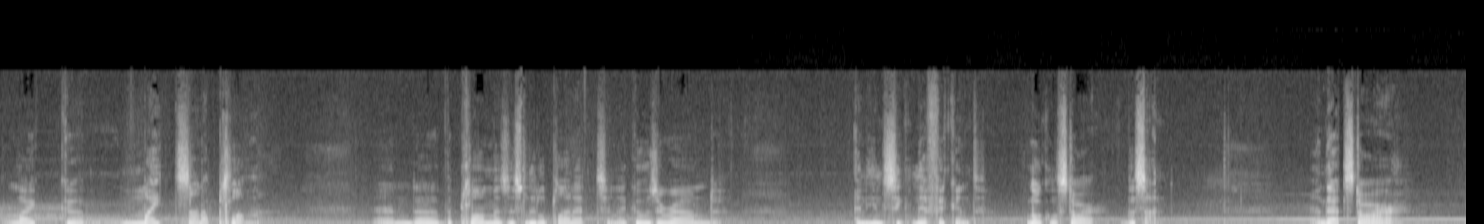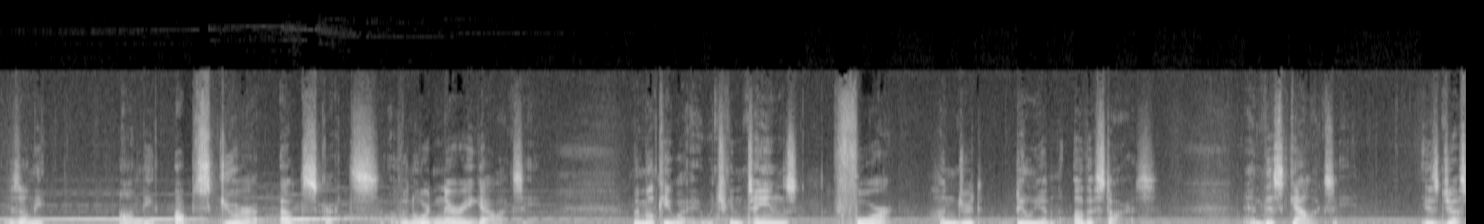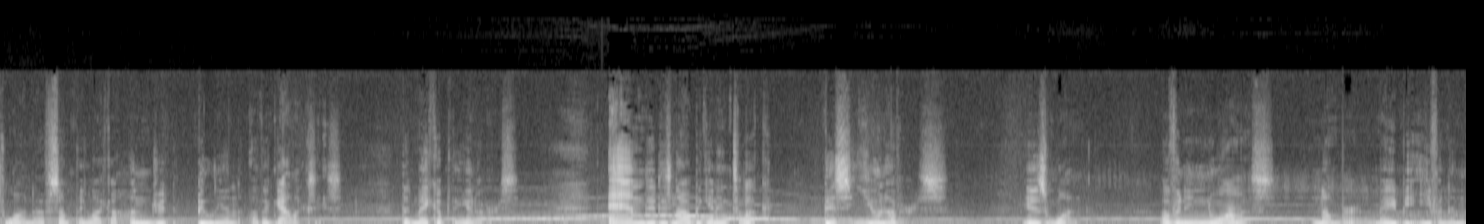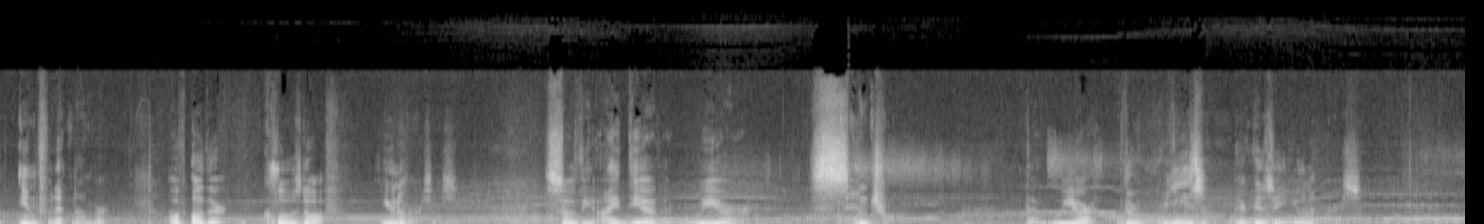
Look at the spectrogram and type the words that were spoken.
like uh, mites on a plum. And uh, the plum is this little planet, and it goes around an insignificant local star, the sun. And that star is on the, on the obscure outskirts of an ordinary galaxy, the Milky Way, which contains 400 billion other stars. And this galaxy is just one of something like a hundred billion other galaxies that make up the universe. And it is now beginning to look, this universe is one of an enormous number, maybe even an infinite number, of other closed off universes. So the idea that we are central, that we are the reason there is a universe,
